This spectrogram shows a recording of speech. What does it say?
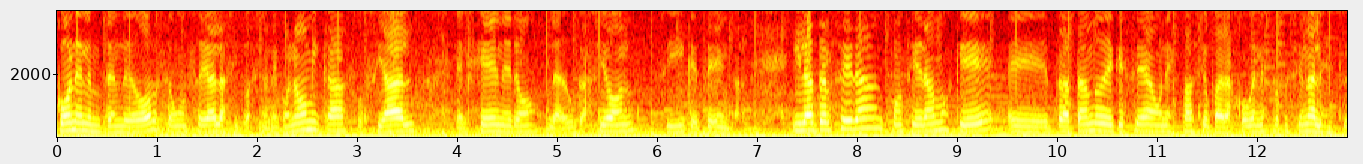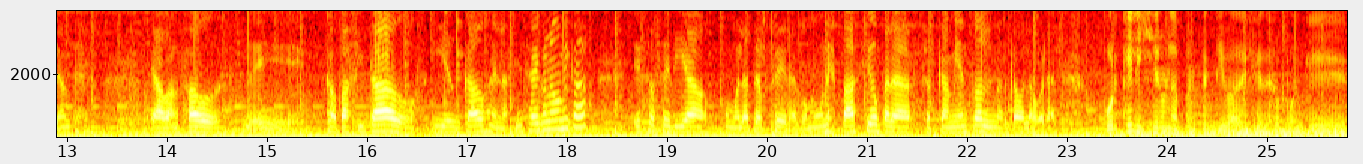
con el emprendedor según sea la situación económica, social, el género, la educación ¿sí? que tenga. Y la tercera, consideramos que eh, tratando de que sea un espacio para jóvenes profesionales, estudiantes avanzados, eh, capacitados y educados en las ciencias económicas, esa sería como la tercera, como un espacio para acercamiento al mercado laboral. ¿Por qué eligieron la perspectiva de género? Porque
